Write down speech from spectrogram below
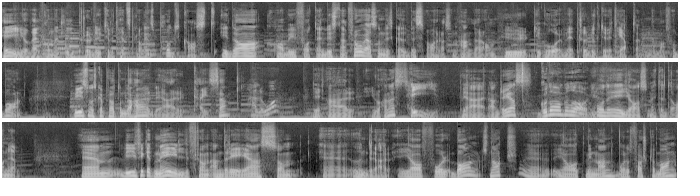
Hej och välkommen till produktivitetsbloggens podcast. Idag har vi fått en lyssnarfråga som vi ska besvara som handlar om hur det går med produktiviteten när man får barn. Vi som ska prata om det här, det är Kajsa. Hallå? Det är Johannes. Hej! Det är Andreas. God dag, god dag. Och det är jag som heter Daniel. Um, vi fick ett mejl från Andrea som Eh, undrar, jag får barn snart, eh, jag och min man, vårt första barn.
